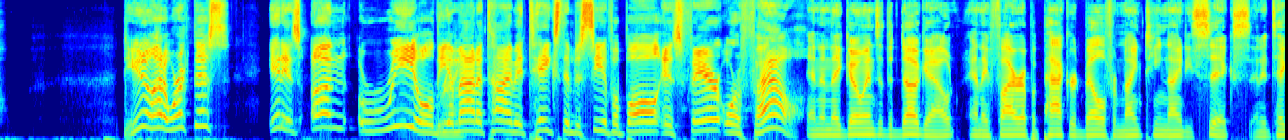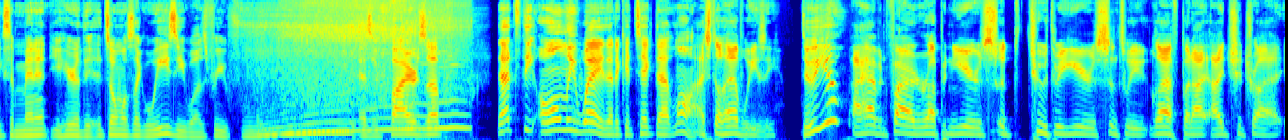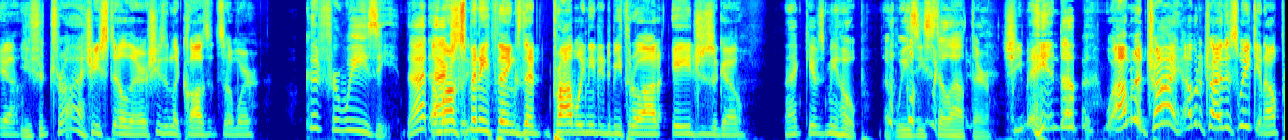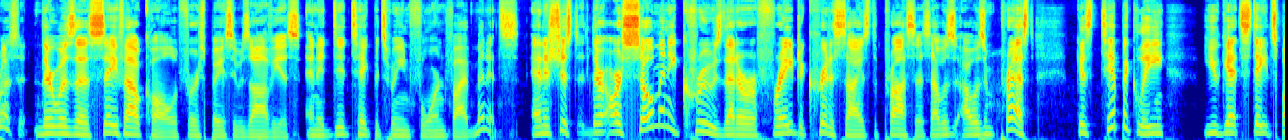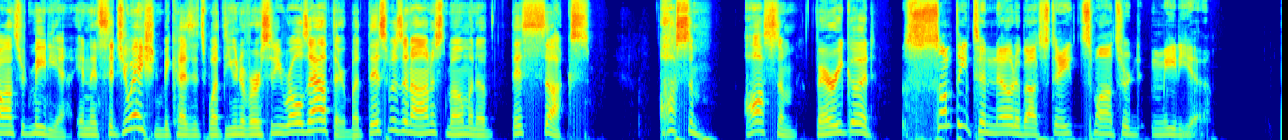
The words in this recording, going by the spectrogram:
do you know how to work this? It is unreal the amount of time it takes them to see if a ball is fair or foul. And then they go into the dugout and they fire up a Packard Bell from 1996, and it takes a minute. You hear the it's almost like Wheezy was for you as it fires up. That's the only way that it could take that long. I still have Wheezy. Do you? I haven't fired her up in years, uh, two or three years since we left, but I, I should try it. Yeah, You should try. she's still there. She's in the closet somewhere, Good for Wheezy. That amongst actually, many things that probably needed to be thrown out ages ago. that gives me hope that Wheezy's still out there. She may end up. Well, I'm gonna try. I'm gonna try this weekend. I'll press it. There was a safe out call at first base. It was obvious, and it did take between four and five minutes. And it's just there are so many crews that are afraid to criticize the process. I was I was impressed because typically you get state-sponsored media in this situation because it's what the university rolls out there. But this was an honest moment of this sucks. Awesome, awesome, very good. Something to note about state-sponsored media,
